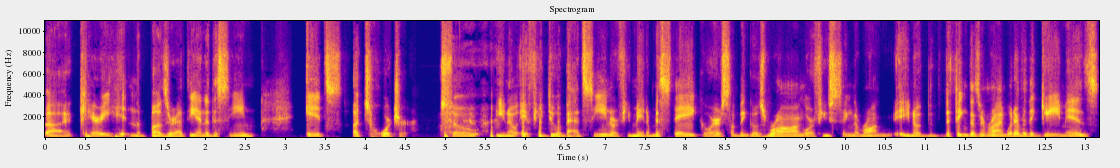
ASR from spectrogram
uh, Carey hitting the buzzer at the end of the scene, it's a torture. So, you know, if you do a bad scene or if you made a mistake or something goes wrong or if you sing the wrong, you know, the, the thing doesn't rhyme, whatever the game is,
